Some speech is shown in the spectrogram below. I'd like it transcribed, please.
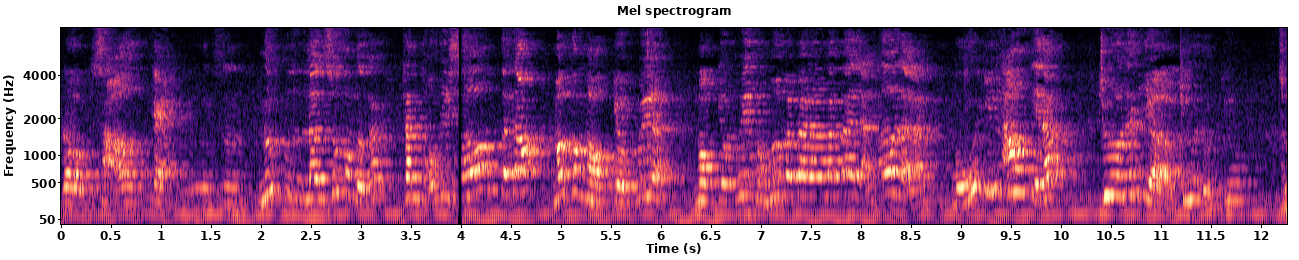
Rồi sợ kẹt nước lên xuống không được á tranh thủ đi sớm tới đó. Mới có một giờ khuya, một giờ khuya mà mưa bay bay bay bay lạnh ơi là lạnh, mũi như ong vậy đó. Chưa đến giờ, chưa được chưa?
